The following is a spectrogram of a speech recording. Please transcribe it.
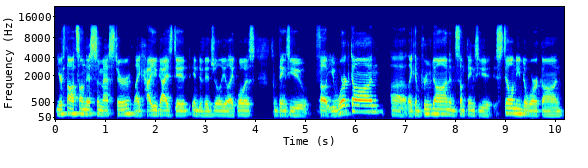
your thoughts on this semester, like how you guys did individually, like what was some things you felt you worked on, uh, like improved on, and some things you still need to work on.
